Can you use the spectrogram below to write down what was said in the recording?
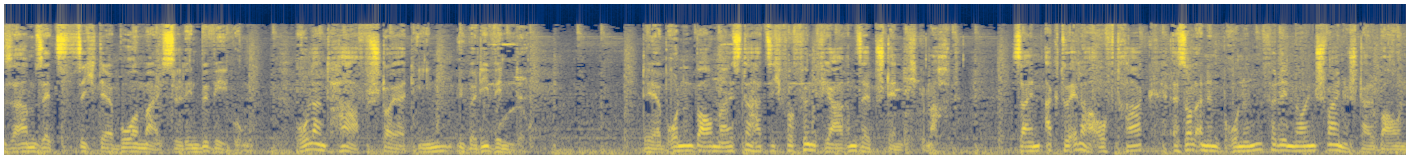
Langsam setzt sich der Bohrmeißel in Bewegung. Roland Haaf steuert ihn über die Winde. Der Brunnenbaumeister hat sich vor fünf Jahren selbstständig gemacht. Sein aktueller Auftrag, er soll einen Brunnen für den neuen Schweinestall bauen.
